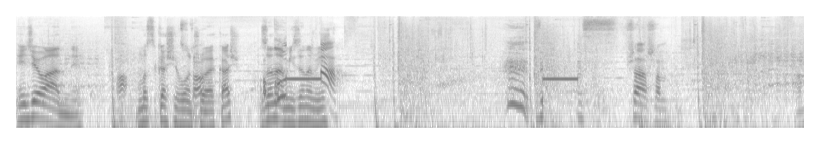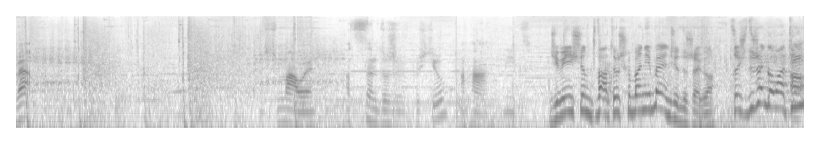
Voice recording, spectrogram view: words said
idzie ładnie. O, Muzyka się włączyła jakaś? O Za nami, za nami. kurwa! Przepraszam. Dobra. Jeszcze mały. Co ten duży wypuścił? Aha, nic. 92 to już chyba nie będzie dużego. Coś dużego, Mati? O.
